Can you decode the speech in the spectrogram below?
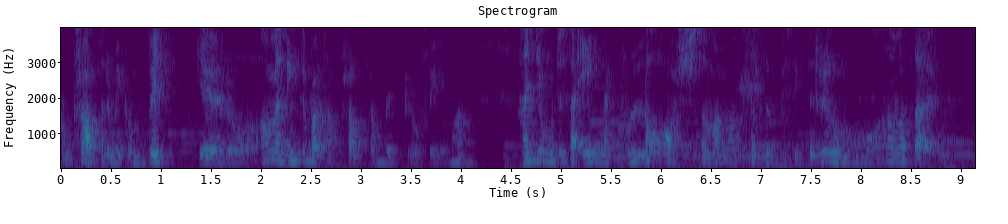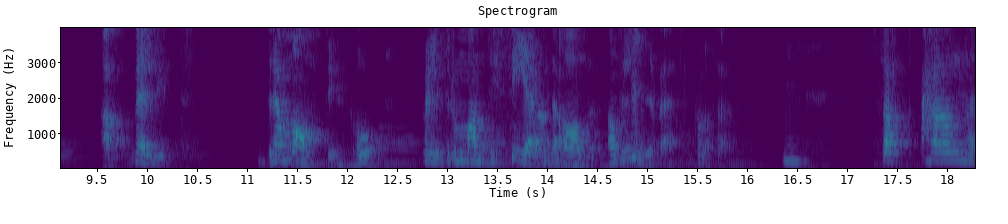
han pratade mycket om böcker och, ja men inte bara att han pratade om böcker och film. Han, han gjorde så egna collage som han hade satt upp i sitt rum och han var så här, ja, väldigt dramatisk och väldigt romantiserande av, av livet på något sätt. Mm. Så att han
